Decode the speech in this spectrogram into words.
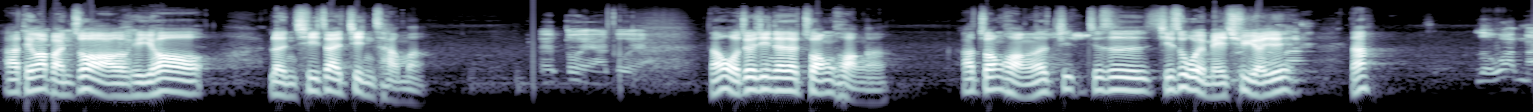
啊，天花板做好以后，冷气再进场嘛。呃，对啊，对啊。然后我最近在在装潢啊，啊，装潢啊，就就是其实我也没去啊，因为啊。乐万吗？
